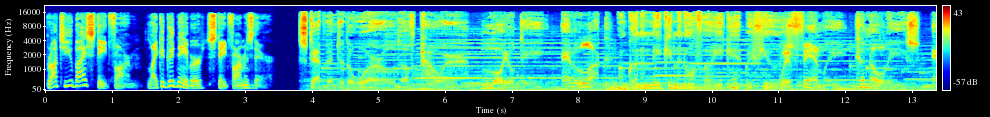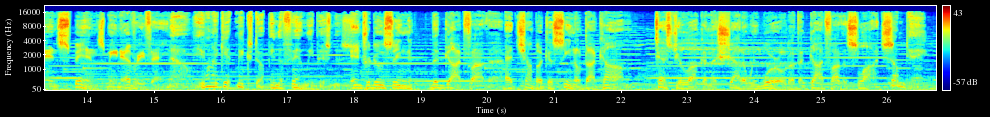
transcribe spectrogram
Brought to you by State Farm. Like a good neighbor, State Farm is there. Step into the world of power, loyalty, and luck. I'm going to make him an offer he can't refuse. With family, cannolis, and spins mean everything. Now, you want to get mixed up in the family business? Introducing The Godfather at Chumbacasino.com. Test your luck in the shadowy world of The Godfather slot. Someday.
